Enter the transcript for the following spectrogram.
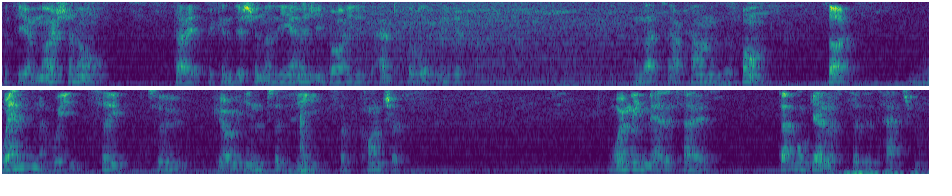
But the emotional state, the condition of the energy body is absolutely different and that's how karmas are formed. So, when we seek to go into the subconscious. When we meditate, that will get us to detachment.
